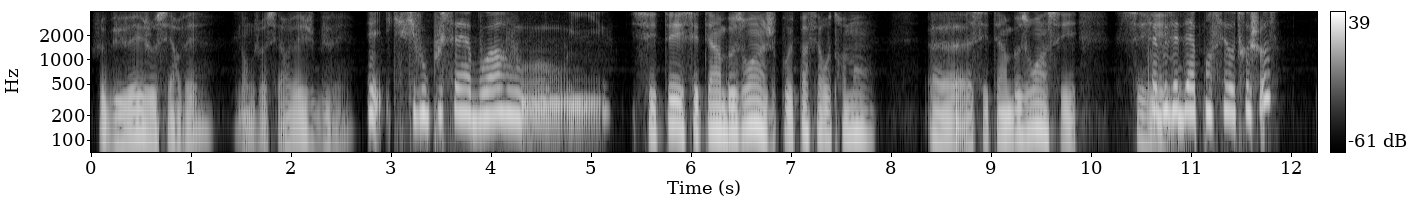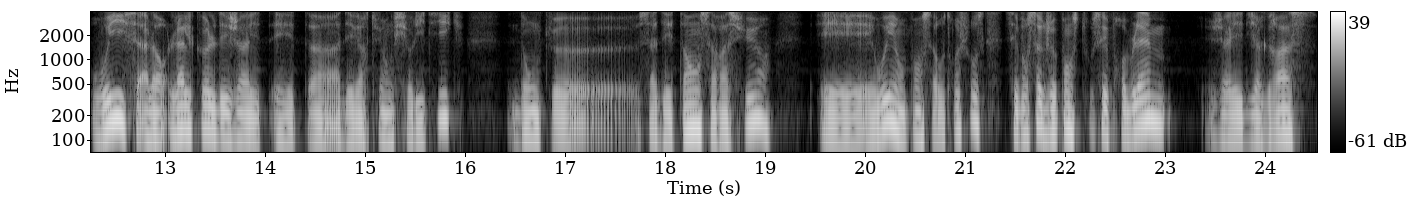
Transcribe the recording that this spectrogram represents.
je buvais, je servais. Donc, je servais, je buvais. Et qu'est-ce qui vous poussait à boire ou- C'était, c'était un besoin, je pouvais pas faire autrement. Euh, c'était un besoin. C'est. Ça vous aidait à penser à autre chose? Oui, ça- alors l'alcool déjà est, est à, a des vertus anxiolytiques, donc euh, ça détend, ça rassure. Et, oui, on pense à autre chose. C'est pour ça que je pense tous ces problèmes, j'allais dire grâce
